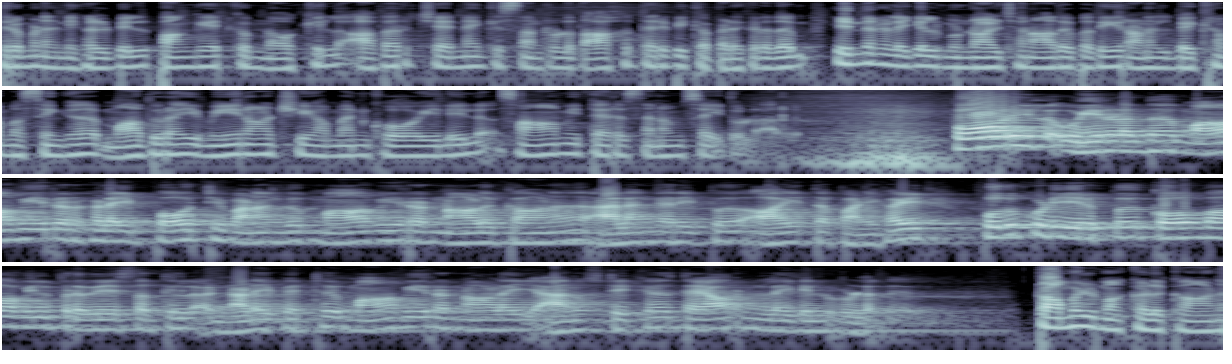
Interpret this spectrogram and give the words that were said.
திருமண நிகழ்வில் பங்கேற்கும் நோக்கில் அவர் சென்னைக்கு சென்றுள்ளதாக தெரிவிக்கப்படுகிறது. இந்த நிலையில் முன்னாள் ஜனாதிபதி ரணில் விக்ரமசிங்க மதுரை மீனாட்சி அம்மன் கோயிலில் சாமி தரிசனம் செய்துள்ளார். போரில் உயிரிழந்த மாவீரர்களை போற்றி வணங்கும் மாவீரர் நாளுக்கான அலங்கரிப்பு ஆயத்த பணிகள். புதுக்குடியிருப்பு கோம்பாவில் பிரதேசத்தில் நடைபெற்று மாவீரர் நாளை அனுஷ்டிக்க தயார் நிலையில் உள்ளது. தமிழ் மக்களுக்கான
